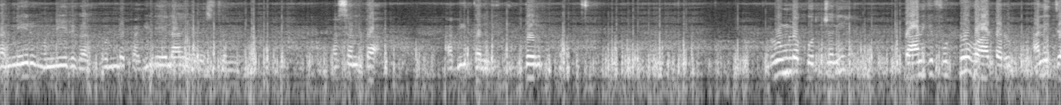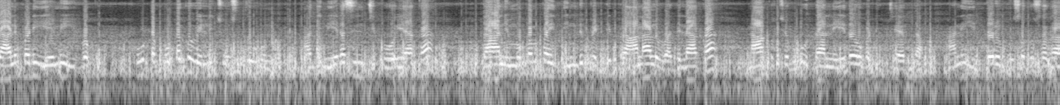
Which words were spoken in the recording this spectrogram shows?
కన్నీరు మున్నీరుగా గుండె పగిలేలా ఏడుస్తుంది. వసంత అభి తల్లి ఇద్దరు రూమ్లో కూర్చొని దానికి ఫుడ్ వాటరు అని జాలిపడి ఏమీ ఇవ్వకు. పూట పూటకు వెళ్ళి చూస్తూ ఉండు. అది నీరసించిపోయాక దాని ముఖంపై దిండు పెట్టి ప్రాణాలు వదిలాక నాకు చెప్పు దాన్ని ఏదో ఒకటి చేద్దాం. అని ఇద్దరు గుసగుసగా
